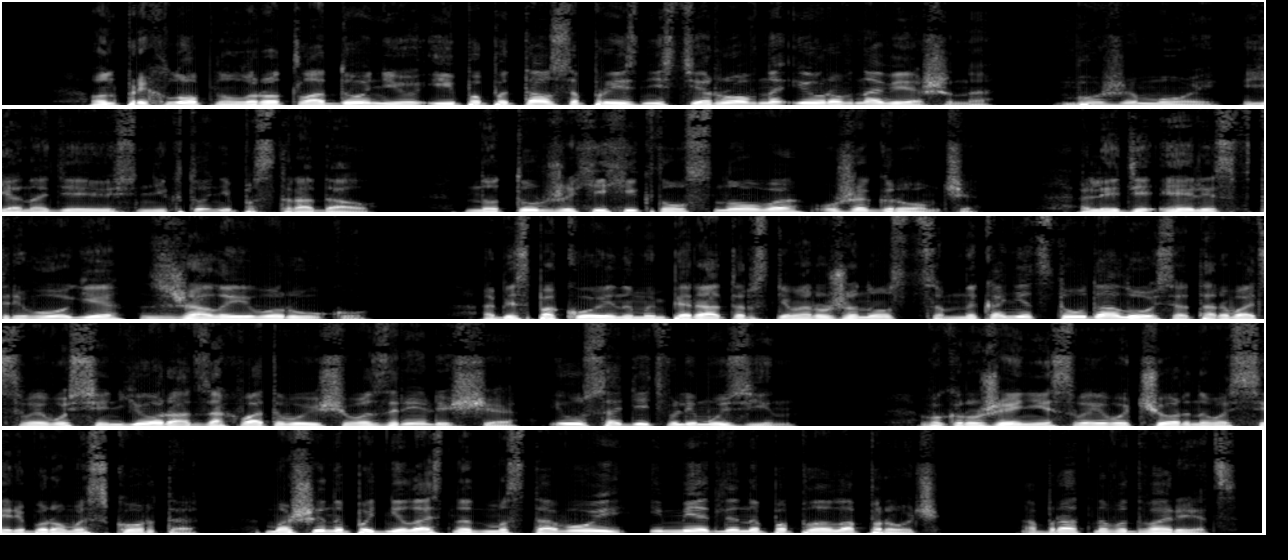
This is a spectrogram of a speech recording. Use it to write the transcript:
Он прихлопнул рот ладонью и попытался произнести ровно и уравновешенно. Боже мой, я надеюсь, никто не пострадал. Но тут же хихикнул снова, уже громче. Леди Элис в тревоге сжала его руку. Обеспокоенным императорским оруженосцам наконец-то удалось оторвать своего сеньора от захватывающего зрелища и усадить в лимузин. В окружении своего черного с серебром эскорта машина поднялась над мостовой и медленно поплыла прочь, обратно во дворец.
